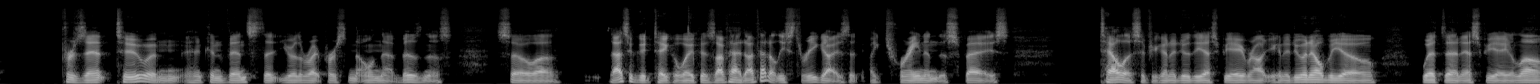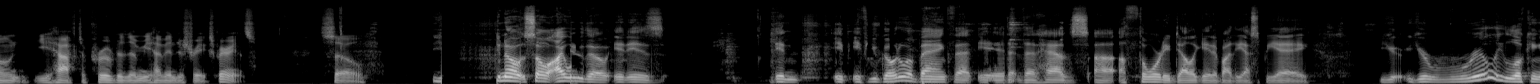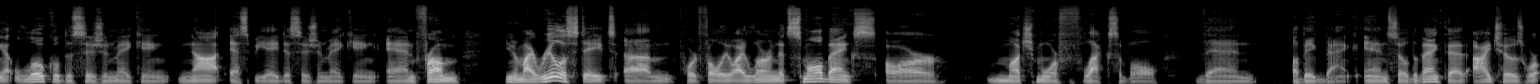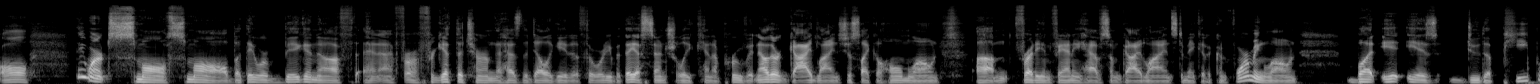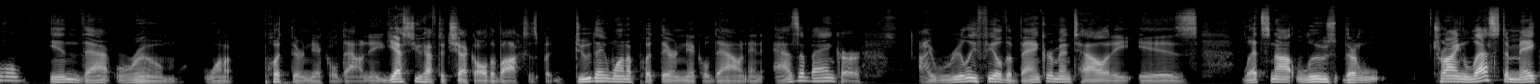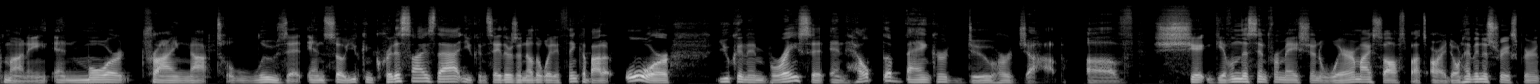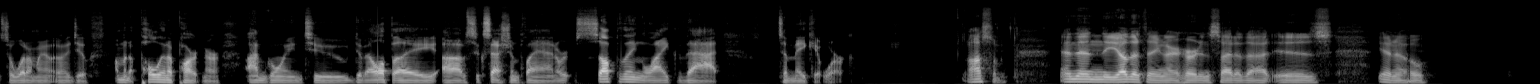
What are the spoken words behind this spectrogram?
present to and and convince that you're the right person to own that business. So uh, that's a good takeaway because i've had i've had at least three guys that like train in this space tell us if you're going to do the sba route you're going to do an lbo with an sba loan you have to prove to them you have industry experience. So you know, so I do though it is in if, if you go to a bank that is, that has uh, authority delegated by the SBA, you're, you're really looking at local decision making, not SBA decision making. And from you know my real estate um, portfolio, I learned that small banks are much more flexible than a big bank. And so the bank that I chose were all they weren't small, small, but they were big enough. And I forget the term that has the delegated authority, but they essentially can approve it. Now, there are guidelines, just like a home loan. Um, Freddie and Fannie have some guidelines to make it a conforming loan, but it is do the people in that room want to put their nickel down? Yes, you have to check all the boxes, but do they want to put their nickel down? And as a banker, I really feel the banker mentality is let's not lose. They're trying less to make money and more trying not to lose it. And so you can criticize that. You can say there's another way to think about it, or you can embrace it and help the banker do her job of shit, give them this information. Where are my soft spots? All right, I don't have industry experience. So what am I going to do? I'm going to pull in a partner. I'm going to develop a uh, succession plan or something like that to make it work. Awesome. And then the other thing I heard inside of that is, you know,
